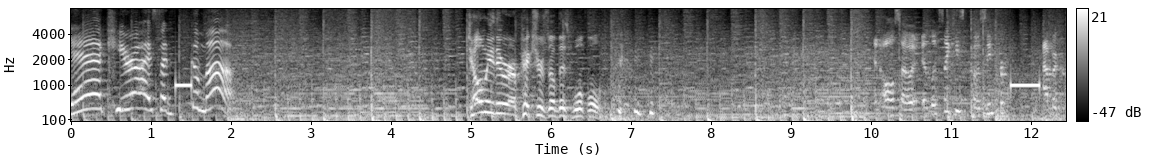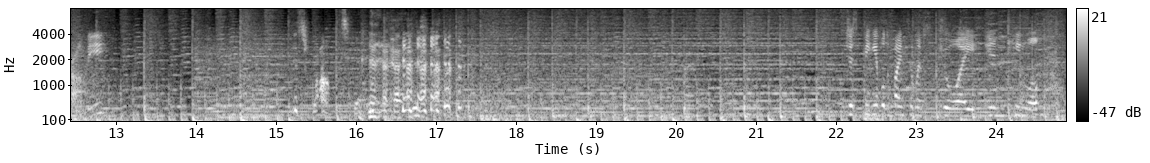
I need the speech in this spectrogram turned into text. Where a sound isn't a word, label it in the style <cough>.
Yeah, Kira, I said f him up. Tell me there are pictures of this Wolfle. <laughs> And also, it looks like he's posing for <laughs> Abercrombie. It's wrong. <laughs> Just being able to find so much joy in Teen Wolf.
